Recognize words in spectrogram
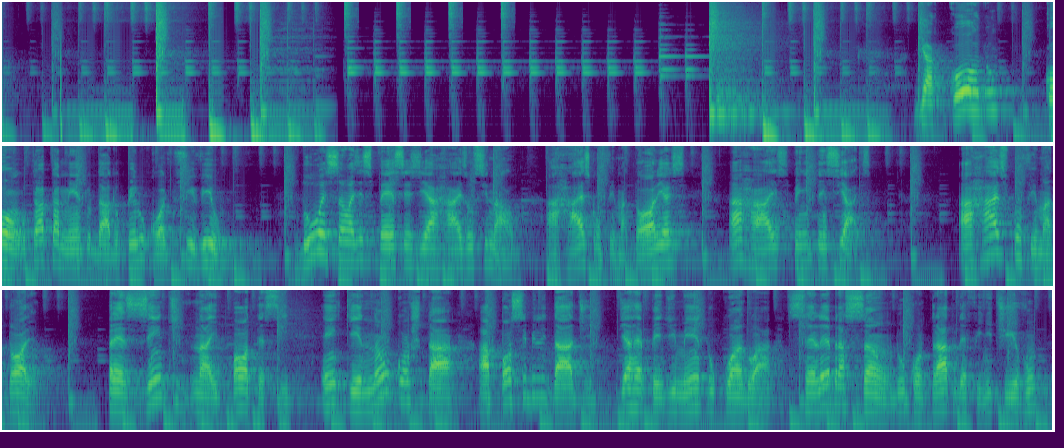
De acordo com o tratamento dado pelo Código Civil, duas são as espécies de arrais ou sinal: arrais confirmatórias, arrais penitenciais. Arrais confirmatória presente na hipótese em que não constar a possibilidade de arrependimento quando a celebração do contrato definitivo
